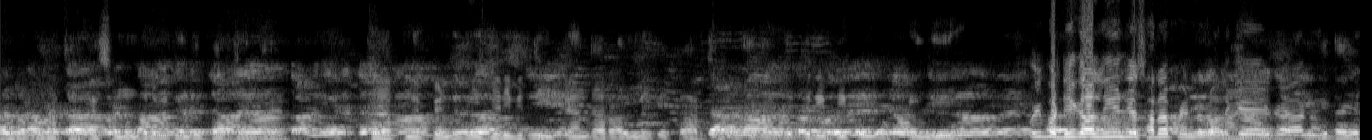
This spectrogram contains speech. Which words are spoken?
ਪੂਰਾ ਪੂਰਾ ਕਰਕੇ ਸਮੁੰਦਰ ਵੀ ਕਹਿੰਦੇ ਭਰ ਜਾਂਦਾ ਹੈ। ਤੇ ਆਪਣੇ ਪਿੰਡ ਦੀ ਜਿਹੜੀ ਵੀ ਧੀ ਭੈਣ ਦਾ ਰਲ ਮਿਲ ਕੇ ਕਾਰਜ ਤੇ ਗਰੀਬੀ ਕੋਈ ਔਖੀ ਨਹੀਂ ਹੈ। ਕੋਈ ਵੱਡੀ ਗੱਲ ਨਹੀਂ ਹੈ ਜੇ ਸਾਰਾ ਪਿੰਡ ਰਲ ਕੇ ਕੀਤਾ ਜਾਏ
